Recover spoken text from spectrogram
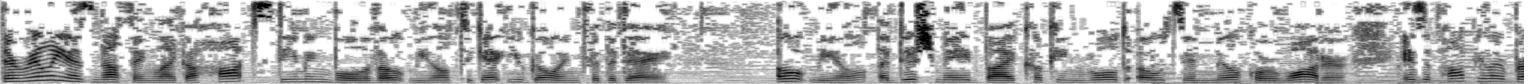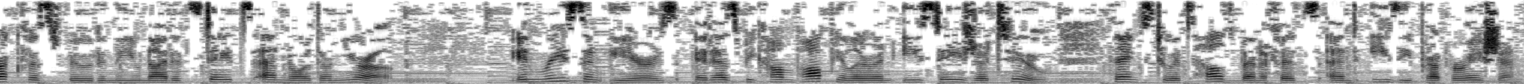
There really is nothing like a hot, steaming bowl of oatmeal to get you going for the day. Oatmeal, a dish made by cooking rolled oats in milk or water, is a popular breakfast food in the United States and Northern Europe. In recent years, it has become popular in East Asia too, thanks to its health benefits and easy preparation.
